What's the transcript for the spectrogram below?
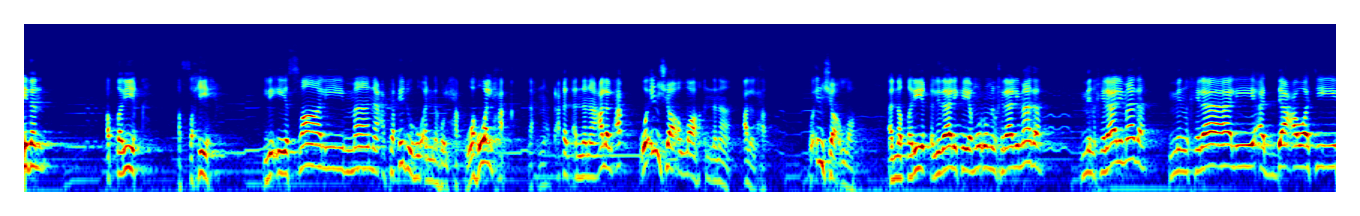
إذا الطريق الصحيح لإيصال ما نعتقده أنه الحق وهو الحق. نحن نعتقد أننا على الحق وإن شاء الله أننا على الحق. وإن شاء الله. أن الطريق لذلك يمر من خلال ماذا؟ من خلال ماذا؟ من خلال الدعوة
